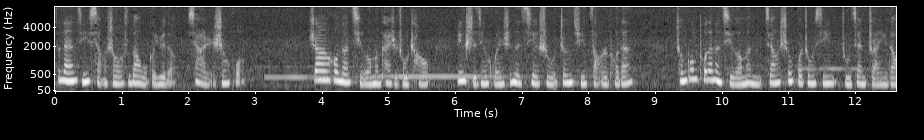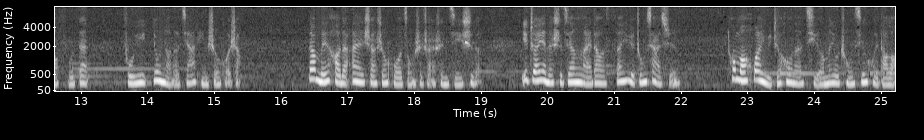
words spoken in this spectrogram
在南极享受四到五个月的夏日生活。上岸后呢，企鹅们开始筑巢，并使尽浑身的解数争取早日脱单。成功脱单的企鹅们将生活重心逐渐转移到孵蛋、抚育幼鸟的家庭生活上，但美好的岸上生活总是转瞬即逝的。一转眼的时间来到三月中下旬，脱毛换羽之后呢，企鹅们又重新回到了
